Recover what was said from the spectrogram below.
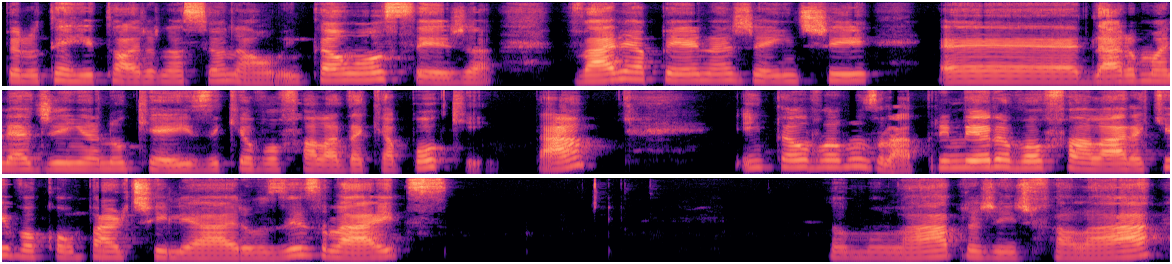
pelo território nacional. Então, ou seja, vale a pena a gente é, dar uma olhadinha no case que eu vou falar daqui a pouquinho, tá? Então, vamos lá. Primeiro eu vou falar aqui, vou compartilhar os slides. Vamos lá para a gente falar.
